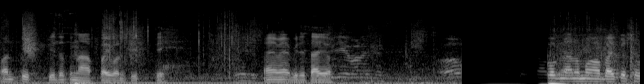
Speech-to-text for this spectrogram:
150 daw tinapay 150 mamaya mamaya bili tayo. Tawag na ano mga bikers so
